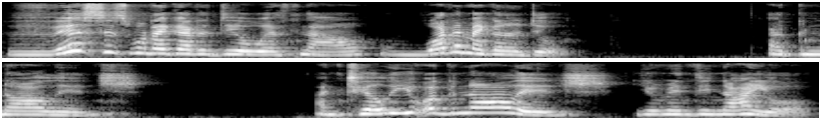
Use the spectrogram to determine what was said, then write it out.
This is what I got to deal with now. What am I going to do? Acknowledge. Until you acknowledge, you're in denial.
